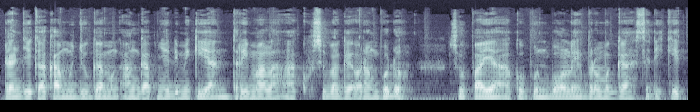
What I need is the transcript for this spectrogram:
dan jika kamu juga menganggapnya demikian, terimalah aku sebagai orang bodoh, supaya aku pun boleh bermegah sedikit.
